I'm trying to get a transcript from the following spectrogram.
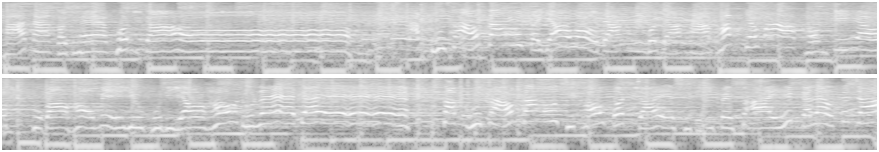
ฐานะก็แค่คนเก่า ผู้เดียวเฮาดูแลได้สับผู้สาวเก่าที่เขาบดใจสิดีไปสายก็แล้วแต่เจ้า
